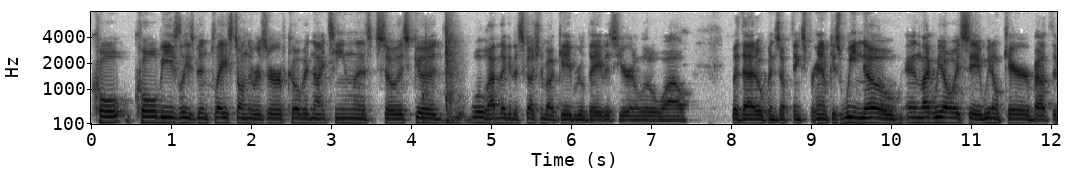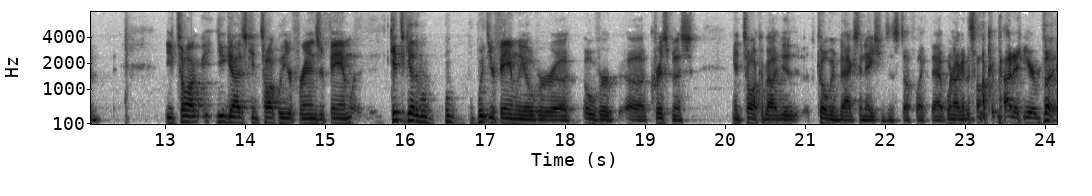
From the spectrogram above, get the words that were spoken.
Cole Cole Beasley's been placed on the reserve COVID nineteen list, so it's good. We'll have like a discussion about Gabriel Davis here in a little while, but that opens up things for him because we know, and like we always say, we don't care about the. You talk. You guys can talk with your friends or family. Get together with your family over uh, over uh, Christmas and talk about COVID vaccinations and stuff like that. We're not going to talk about it here, but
